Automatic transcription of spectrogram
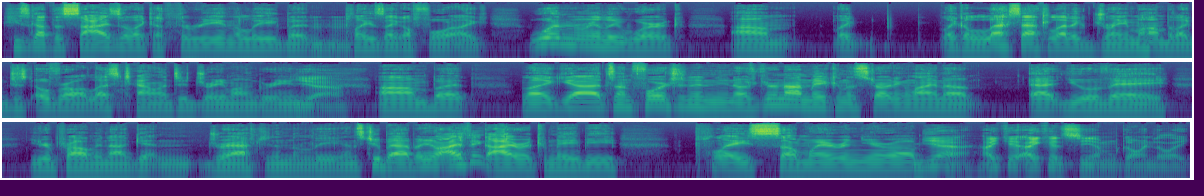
he's got the size of like a three in the league, but Mm-hmm. plays like a four. Like wouldn't really work. Um, like like a less athletic Draymond, but like just overall less talented Draymond Green. Yeah, Um, but like, yeah, it's unfortunate. and, You know, if you're not making the starting lineup at U of A, you're probably not getting drafted in the league, and it's too bad. But you know, I think Ira could maybe play somewhere in Europe. yeah. I could I could see him going to like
